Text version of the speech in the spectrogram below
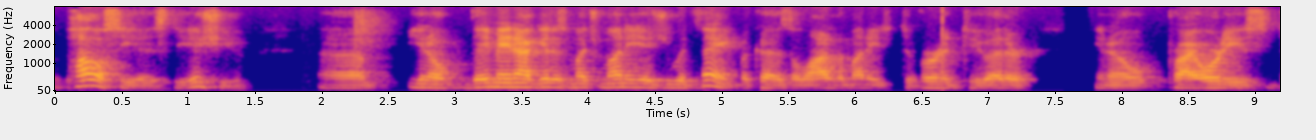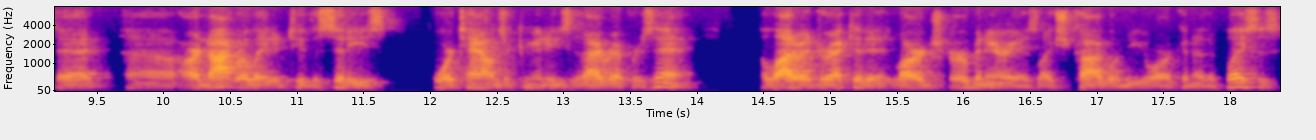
the policy is the issue. Um, you know, they may not get as much money as you would think because a lot of the money is diverted to other, you know, priorities that uh, are not related to the cities or towns or communities that I represent. A lot of it directed at large urban areas like Chicago, New York, and other places.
